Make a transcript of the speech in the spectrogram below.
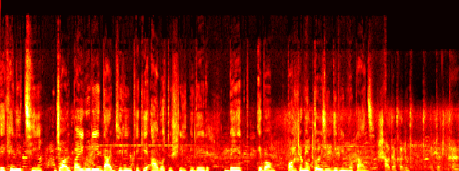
দেখে নিচ্ছি জলপাইগুড়ি দার্জিলিং থেকে আগত শিল্পীদের বেত এবং পশমের তৈরি বিভিন্ন কাজ। সাদা কালো? হ্যাঁ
